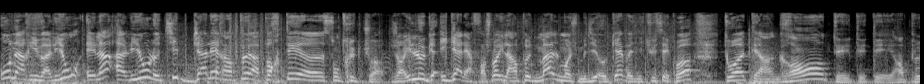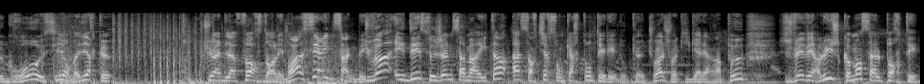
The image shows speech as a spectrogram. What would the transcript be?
On arrive à Lyon, et là, à Lyon, le type galère un peu à porter euh, son truc, tu vois. Genre, il, le, il galère, franchement, il a un peu de mal. Moi, je me dis, ok, vas-y, tu sais quoi, toi, t'es un grand, t'es un peu gros aussi, on va dire que tu as de la force dans les bras, série de 5 B. Tu vas aider ce jeune samaritain à sortir son carton télé. Donc euh, tu vois, je vois qu'il galère un peu. Je vais vers lui, je commence à le porter.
